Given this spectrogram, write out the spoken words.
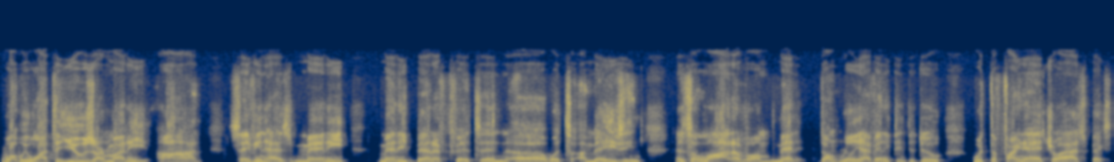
what we want to use our money on. Saving has many, many benefits. And uh, what's amazing is a lot of them men don't really have anything to do with the financial aspects,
